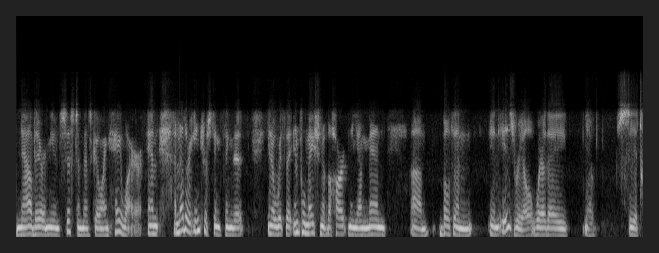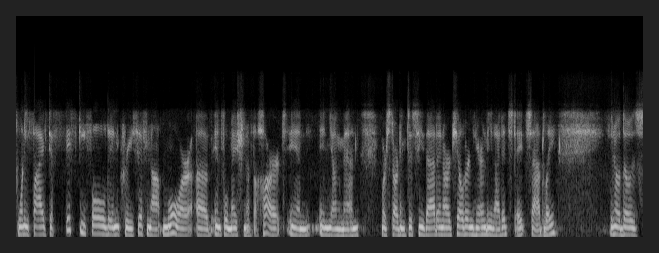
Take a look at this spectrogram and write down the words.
now their immune system is going haywire. And another interesting thing that, you know, with the inflammation of the heart in the young men, um, both in in Israel, where they, you know, see a 25 to 50 fold increase, if not more, of inflammation of the heart in, in young men. We're starting to see that in our children here in the United States, sadly. You know, those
